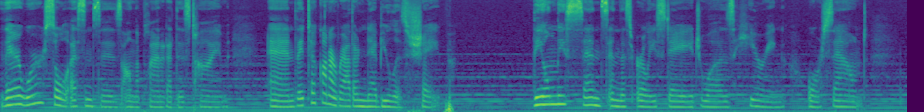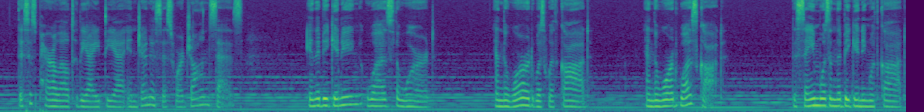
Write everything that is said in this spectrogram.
There were soul essences on the planet at this time, and they took on a rather nebulous shape. The only sense in this early stage was hearing or sound. This is parallel to the idea in Genesis where John says, In the beginning was the Word, and the Word was with God and the Word was God. The same was in the beginning with God,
